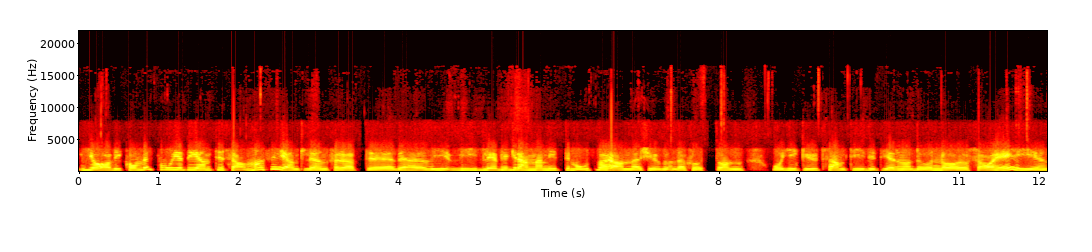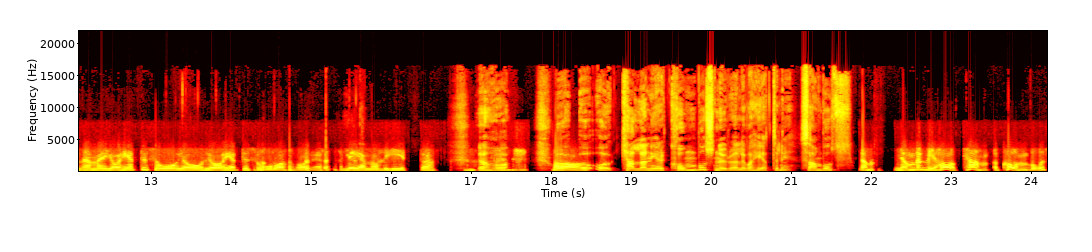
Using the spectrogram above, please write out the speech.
Ja, vi kom väl på idén tillsammans egentligen för att eh, det, vi, vi blev ju grannar mitt emot varandra 2017 och gick ut samtidigt genom dörren och, och sa hej, nej men jag heter så och jag, och jag heter så var det. Lena och Birgitta. Jaha. Ja. Och, och, och kallar ni er kombos nu då, eller vad heter ni? Sambos? Ja, ja men vi har kam- kombos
